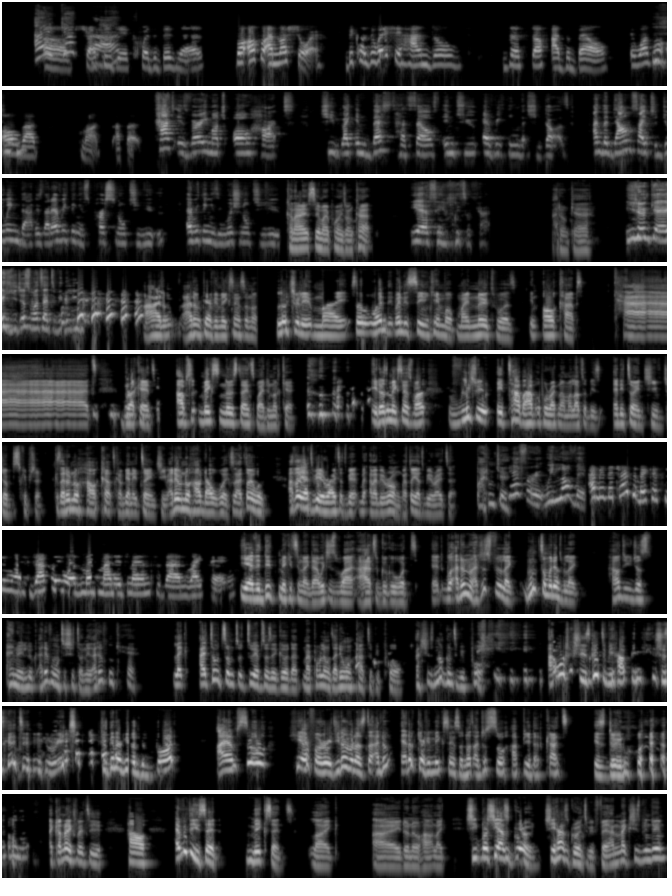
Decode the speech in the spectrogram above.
I um, get that. strategic for the business. But also, I'm not sure because the way she handled the stuff at the bell, it wasn't all Mhm. that smart at first. Kat is very much all heart. She like invests herself into everything that she does. And the downside to doing that is that everything is personal to you. Everything is emotional to you. Can I say my point on Kat? Yeah, same with Kat. I don't care. You don't care. You just want her to be the leader. I don't. I don't care if it makes sense or not. Literally, my so when the, when the scene came up, my note was in all caps. Kat bracket. Absolutely makes no sense, but I do not care. It doesn't make sense. But literally, a tab I have open right now on my laptop is editor in chief job description because I don't know how Kat can be an editor in chief. I don't know how that works. I thought it was. I thought you had to be a writer to be, and I'd be wrong. But I thought you had to be a writer. But I don't care. Here for it. We love it. I mean, they tried to make it seem like Jacqueline was more management than writing. Yeah, they did make it seem like that, which is why I had to Google what. It, well, I don't know. I just feel like won't somebody else be like, "How do you just?" Anyway, look, I don't want to shit on it. I don't even care. Like I told Somto, two episodes ago that my problem was I didn't want Kat to be poor, and she's not going to be poor. I want she's going to be happy. She's going to be rich. She's going to be on the board. I am so here for it. You don't even understand. I don't. I don't care if it makes sense or not. I'm just so happy that Kat is doing well. Mm-hmm. I cannot explain to you how everything you said makes sense. Like I don't know how. Like she, but she has grown. She has grown to be fair, and like she's been doing.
